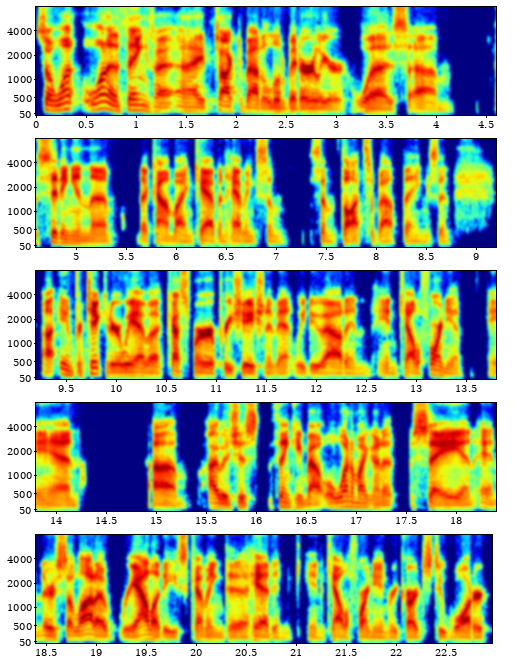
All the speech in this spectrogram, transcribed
So one one of the things I, I, talked about a little bit earlier was um, sitting in the the combine cabin having some some thoughts about things, and uh, in particular, we have a customer appreciation event we do out in in California, and um, I was just thinking about, well, what am I going to say? And and there's a lot of realities coming to head in in California in regards to water,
